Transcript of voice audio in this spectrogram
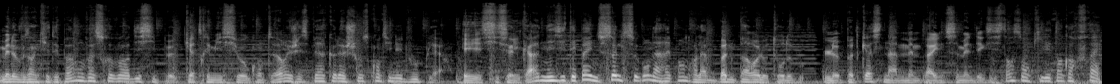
Mais ne vous inquiétez pas, on va se revoir d'ici peu. Quatre émissions au compteur et j'espère que la chose continue de vous plaire. Et si c'est le cas, n'hésitez pas une seule seconde à répandre la bonne parole autour de vous. Le podcast n'a même pas une semaine d'existence, donc il est encore frais.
